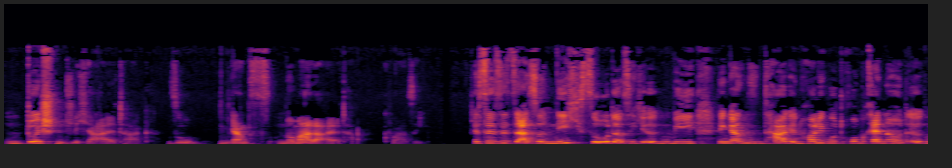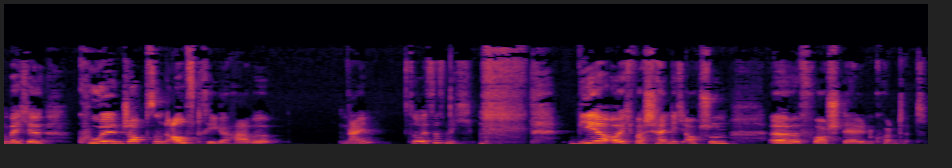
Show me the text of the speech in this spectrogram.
ein durchschnittlicher Alltag. So ein ganz normaler Alltag quasi. Es ist jetzt also nicht so, dass ich irgendwie den ganzen Tag in Hollywood rumrenne und irgendwelche coolen Jobs und Aufträge habe. Nein, so ist es nicht. Wie ihr euch wahrscheinlich auch schon äh, vorstellen konntet.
